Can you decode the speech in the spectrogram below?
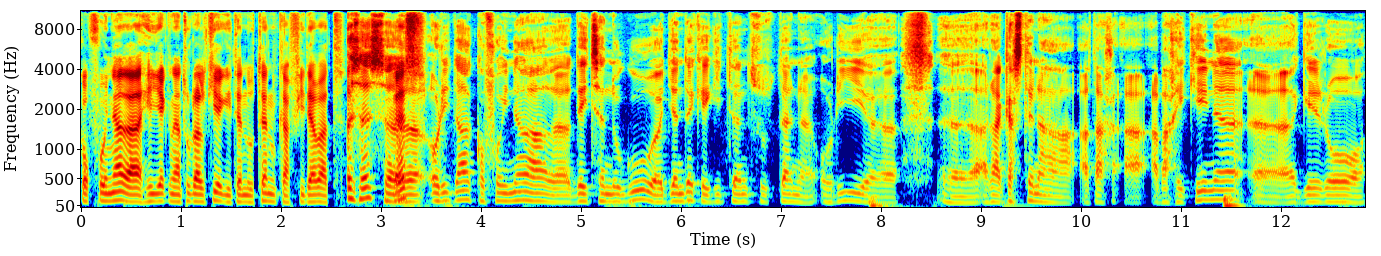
Kofoina da hiek naturalki egiten duten kafira bat. Ez ez, eh, Ez? hori da kofoina eh, deitzen dugu, eh, jendek egiten zuten hori uh, uh, ara gaztena abarrekin, uh, gero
